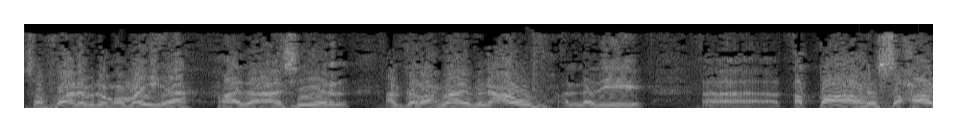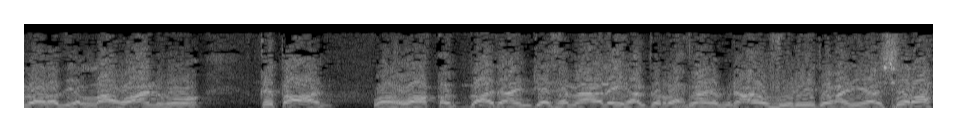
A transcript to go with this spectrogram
صفوان بن أمية هذا أسير عبد الرحمن بن عوف الذي آه، قطعه الصحابة رضي الله عنه قطعا وهو بعد أن جثم عليه عبد الرحمن بن عوف يريد أن يأسره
